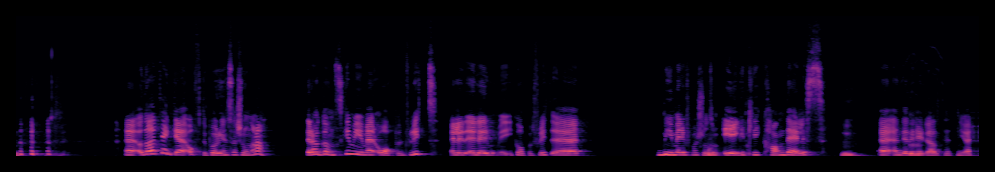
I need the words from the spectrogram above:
og da tenker jeg ofte på organisasjoner. da, dere har ganske mye mer åpen flyt. Eller, eller ikke åpen flyt. Eh, mye mer informasjon som egentlig kan deles, mm. eh, enn det dere i mm. realiteten gjør.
